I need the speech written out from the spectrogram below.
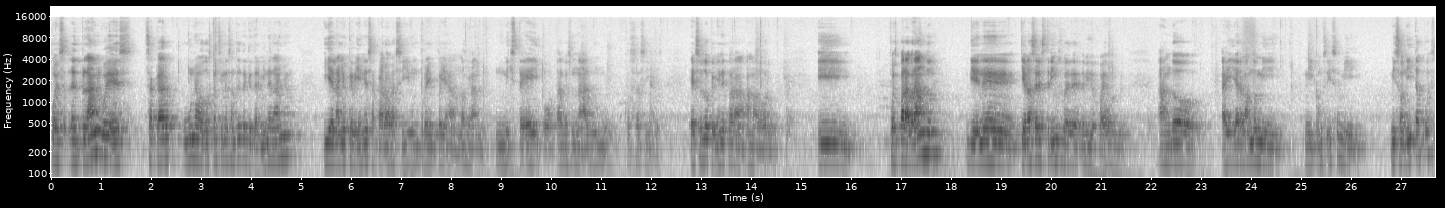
pues, el plan, güey, es sacar una o dos canciones antes de que termine el año y el año que viene sacar ahora sí un proyecto ya más grande, un mixtape o tal vez un álbum, güey, cosas así, pues. Eso es lo que viene para Amador, güey. Y pues para Brandon viene, quiero hacer streams, güey, de, videojuegos, güey. Ando ahí armando mi, mi ¿cómo se dice? Mi, mi sonita, pues,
